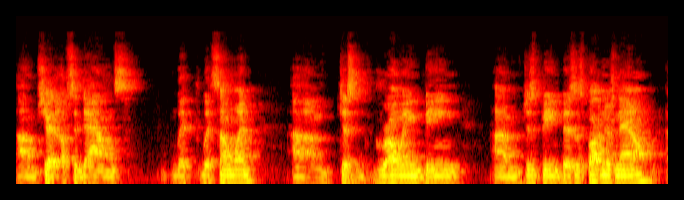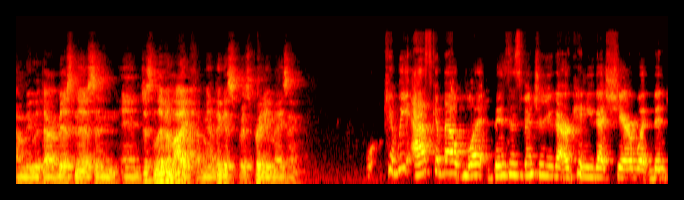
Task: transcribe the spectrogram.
Um, share the ups and downs with with someone. Um, just growing, being um, just being business partners now. I mean, with our business and and just living life. I mean, I think it's it's pretty amazing. Can we ask about what business venture you got, or can you guys share what ven-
